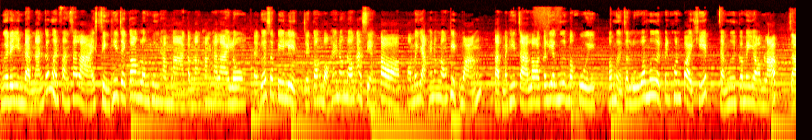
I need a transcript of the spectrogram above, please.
เมื่อได้ยินแบบนั้นก็เหมือนฝันสลาย สิ่งที่เจก้องลงทุนทำมากำลังพังทลายลง แต่ด้วยสปิริตเจก้องบอกให้น้องๆ อัดเสียงต่อเพราะไม่อยากให้น้องๆผิดหวัง ตัดมาที่จารอดก็เรียกมืดมาคุย เพราะเหมือนจะรู้ว่ามืดเป็นคนปล่อยคลิป แต่มืดก็ไม่ยอมรับจา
